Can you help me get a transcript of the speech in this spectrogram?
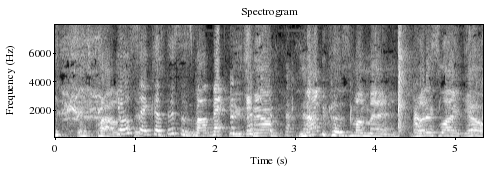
as politics. Don't say because this is my man. You feel me? Not because it's my man, but it's like, yo,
